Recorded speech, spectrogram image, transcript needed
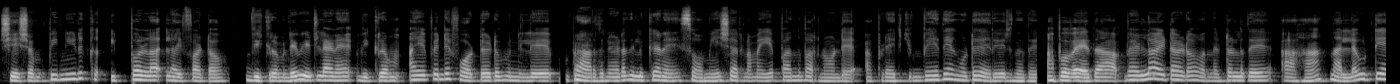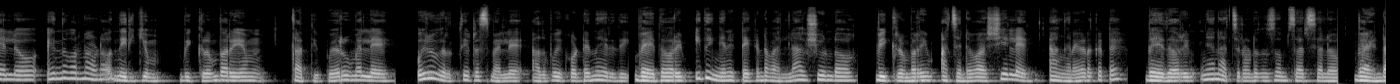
ശേഷം പിന്നീട് ക- ഇപ്പൊ ഉള്ള ലൈഫാട്ടോ. വിക്രമിന്റെ വീട്ടിലാണ്. വിക്രം അയ്യപ്പന്റെ ഫോട്ടോയുടെ മുന്നിൽ പ്രാർത്ഥനയോടെ നിൽക്കുകയാണ് സ്വാമിയെ ശരണം അയ്യപ്പ എന്ന് പറഞ്ഞുകൊണ്ട് അപ്പോഴായിരിക്കും വേദ അങ്ങോട്ട് കയറി വരുന്നത്. അപ്പൊ വേദ വെള്ളമായിട്ടാണോ വന്നിട്ടുള്ളത്? ആഹാ നല്ല കുട്ടിയല്ലോ എന്ന് പറഞ്ഞ് അവിടെ വന്നിരിക്കും. വിക്രം പറയും കത്തിപ്പോയ റൂമല്ലേ ഒരു വൃത്തിയിട്ട സ്മെല്ല് അത് പോയിക്കോട്ടെ എന്ന് കരുതി. വേദ പറയും ഇതിങ്ങനെ ഇട്ടേക്കേണ്ട വല്ല ആവശ്യമുണ്ടോ? വിക്രം പറയും അച്ഛന്റെ വാശിയല്ലേ അങ്ങനെ കിടക്കട്ടെ. വേദ പറയും ഞാൻ അച്ഛനോടൊന്ന് സംസാരിച്ചാലോ? വേണ്ട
